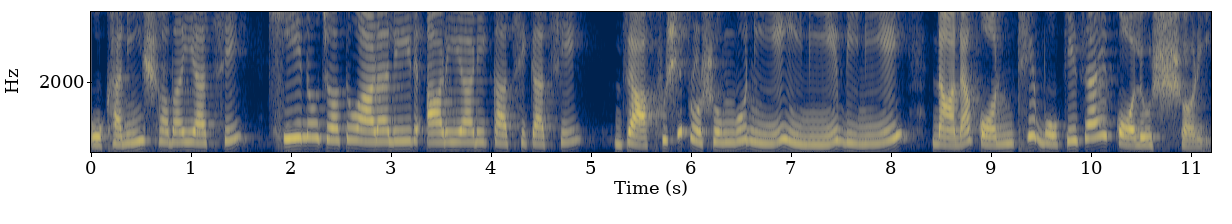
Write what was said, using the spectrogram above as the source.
ওখানেই সবাই আছে, ক্ষীণ যত আড়ালের আড়ে আড়ে কাছে কাছে। যা খুশি প্রসঙ্গ নিয়ে, ইনিয়ে বিনিয়ে নানা কণ্ঠে বকে যায় কলস্বরে।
